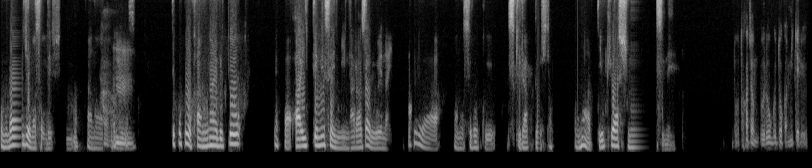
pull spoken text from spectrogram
このラジオもそうですし、あの、うんってことを考えると、やっぱ相手目線にならざるを得ないことは、あの、すごくスキルアップしたかなっていう気はしますね。どうタカちゃんブログとか見てる？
